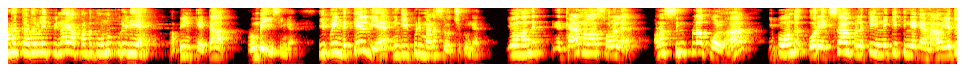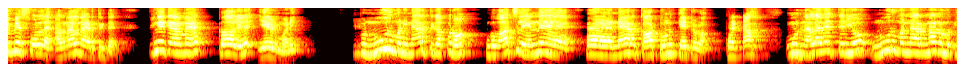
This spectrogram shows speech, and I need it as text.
அடக்கடவுளை பின்னாயா பண்ணுறது ஒன்றும் புரியலையே. அப்படின்னு கேட்டால் ரொம்ப ஈஸிங்க இப்போ இந்த கேள்வியை நீங்கள் இப்படி மனசில் வச்சுக்கோங்க. இவன் வந்து கிழமெல்லாம் சொல்லலை. ஆனால் சிம்பிளாக போடலாம். இப்போ வந்து ஒரு எக்ஸாம்பிளுக்கு இன்னைக்கு திங்கக்கிழமை. அவன் எதுவுமே சொல்ல அதனால நான் எடுத்துக்கிட்டேன். திங்கக்கிழமை காலையில் ஏழு மணி. இப்போ நூறு மணி நேரத்துக்கு அப்புறம் உங்கள் வாட்சில் என்ன நேரம் காட்டும்னு கேட்டிருக்கோம் கரெக்டாக உங்களுக்கு நல்லாவே தெரியும். நூறு மணி நேரம்னா நமக்கு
